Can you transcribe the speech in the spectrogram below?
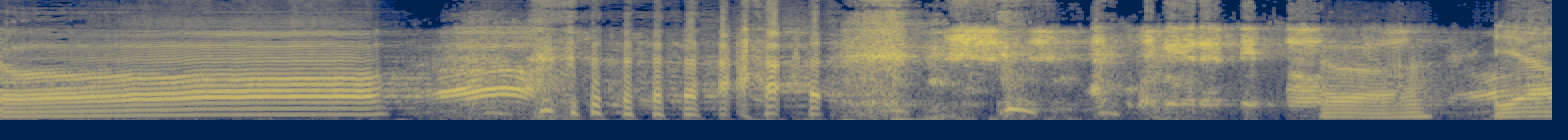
Oh. Aku sebagai Revito. Oh. Ya.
